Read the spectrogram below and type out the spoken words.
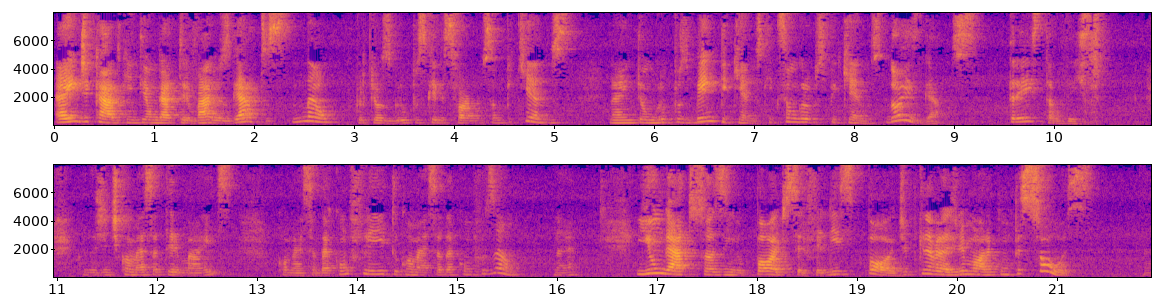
É indicado quem tem um gato ter vários gatos? Não, porque os grupos que eles formam são pequenos. Né? Então, grupos bem pequenos. O que, que são grupos pequenos? Dois gatos, três talvez. Quando a gente começa a ter mais, começa a dar conflito, começa a dar confusão, né? E um gato sozinho pode ser feliz? Pode, porque na verdade ele mora com pessoas. Né?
